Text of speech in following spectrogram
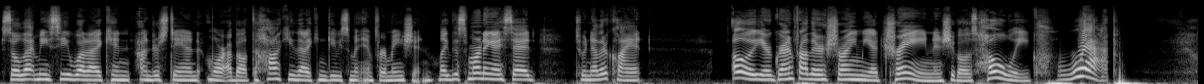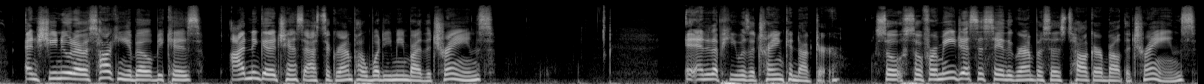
So let me see what I can understand more about the hockey that I can give you some information. Like this morning, I said to another client, Oh, your grandfather is showing me a train. And she goes, Holy crap. And she knew what I was talking about because I didn't get a chance to ask the grandpa, what do you mean by the trains? It ended up he was a train conductor. So so for me just to say the grandpa says talk about the trains,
